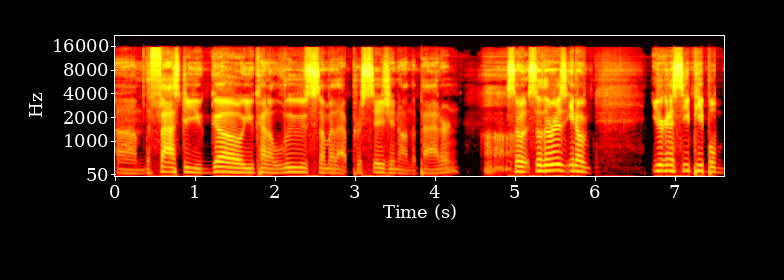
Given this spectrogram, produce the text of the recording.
Um, the faster you go, you kind of lose some of that precision on the pattern. So so there is you know you're going to see people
